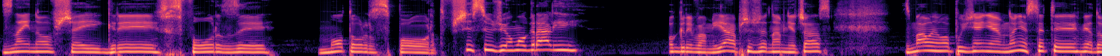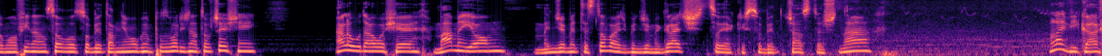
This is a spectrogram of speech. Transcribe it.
z najnowszej gry z Forzy Motorsport. Wszyscy już ją ograli? Ogrywam ja, przyszedł na mnie czas z małym opóźnieniem. No niestety, wiadomo, finansowo sobie tam nie mogłem pozwolić na to wcześniej, ale udało się. Mamy ją, będziemy testować, będziemy grać co jakiś sobie czas też na live'ikach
